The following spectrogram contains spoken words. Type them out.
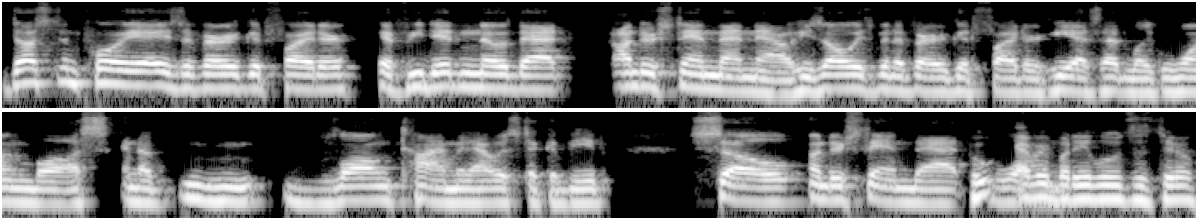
Dustin Poirier is a very good fighter. If you didn't know that, understand that now. He's always been a very good fighter. He has had like one loss in a long time, and that was to Khabib. So understand that. Who one. everybody loses to?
